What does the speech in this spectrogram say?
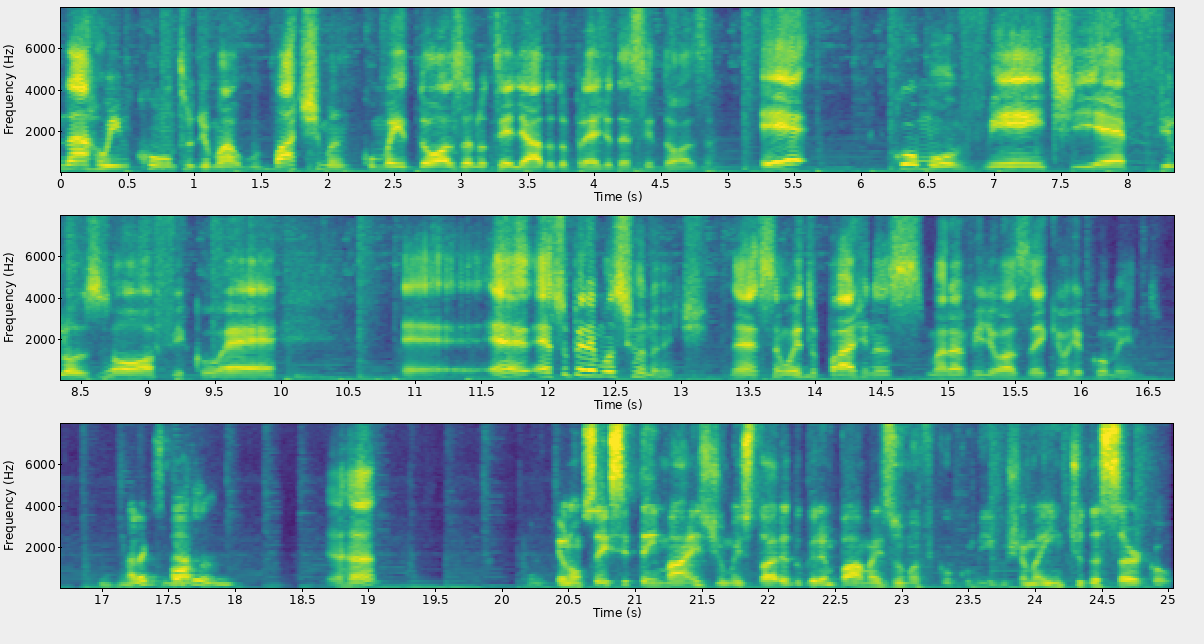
narra o encontro de uma Batman com uma idosa no telhado do prédio dessa idosa. É comovente, é filosófico, é, é, é, é super emocionante né? São oito uhum. páginas maravilhosas aí que eu recomendo. Uhum. Alex Garland? Aham. Uhum. Eu não sei se tem mais de uma história do Grandpa, mas uma ficou comigo, chama Into the Circle.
